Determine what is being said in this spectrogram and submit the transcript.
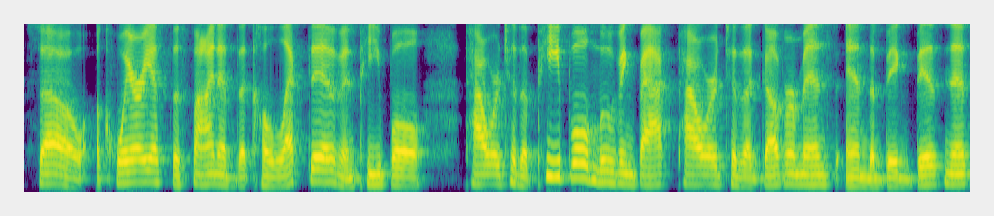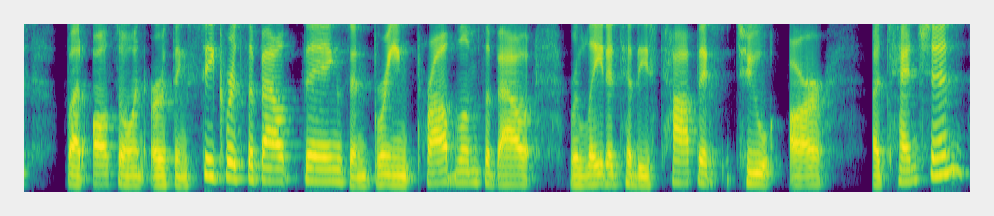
So, Aquarius, the sign of the collective and people power to the people, moving back power to the governments and the big business, but also unearthing secrets about things and bringing problems about related to these topics to our attention.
